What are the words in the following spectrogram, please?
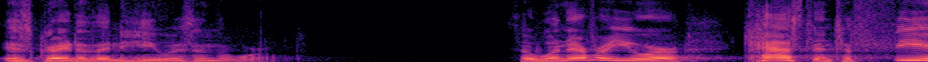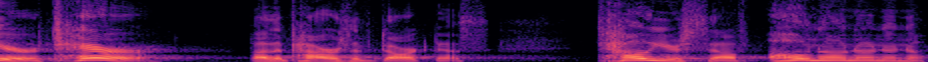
is greater than he who is in the world. So, whenever you are cast into fear, terror by the powers of darkness, tell yourself, oh, no, no, no, no.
